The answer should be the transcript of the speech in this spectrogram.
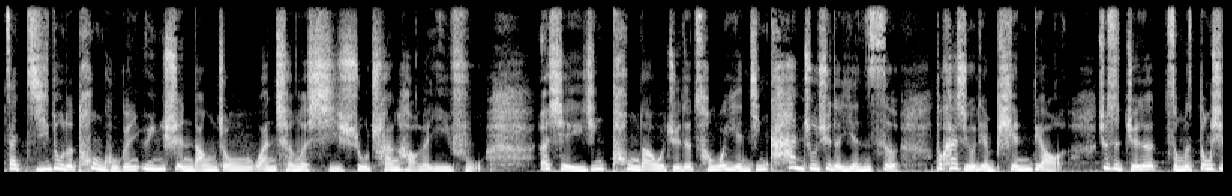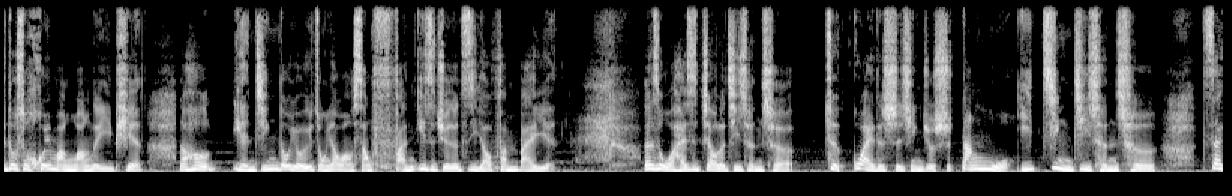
在极度的痛苦跟晕眩当中完成了洗漱，穿好了衣服，而且已经痛到我觉得从我眼睛看出去的颜色都开始有点偏掉了，就是觉得什么东西都是灰茫茫的一片，然后眼睛都有一种要往上翻，一直觉得自己要翻白眼，但是我还是叫了计程车。最怪的事情就是，当我一进计程车，在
